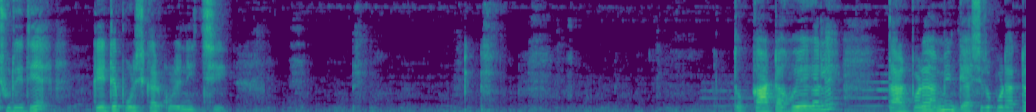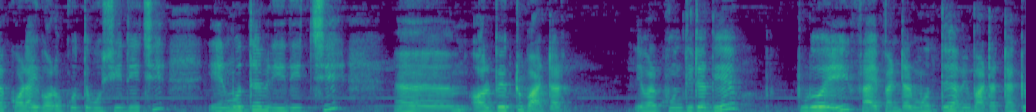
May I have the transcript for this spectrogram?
ছুরি দিয়ে কেটে পরিষ্কার করে নিচ্ছি। তো কাটা হয়ে গেলে তারপরে আমি গ্যাসের উপরে একটা কড়াই গরম করতে বসিয়ে দিয়েছি। এর মধ্যে আমি দিয়ে দিচ্ছি অল্প একটু বাটার। এবার খুন্তিটা দিয়ে পুরো এই ফ্রাই প্যানটার মধ্যে আমি বাটারটাকে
